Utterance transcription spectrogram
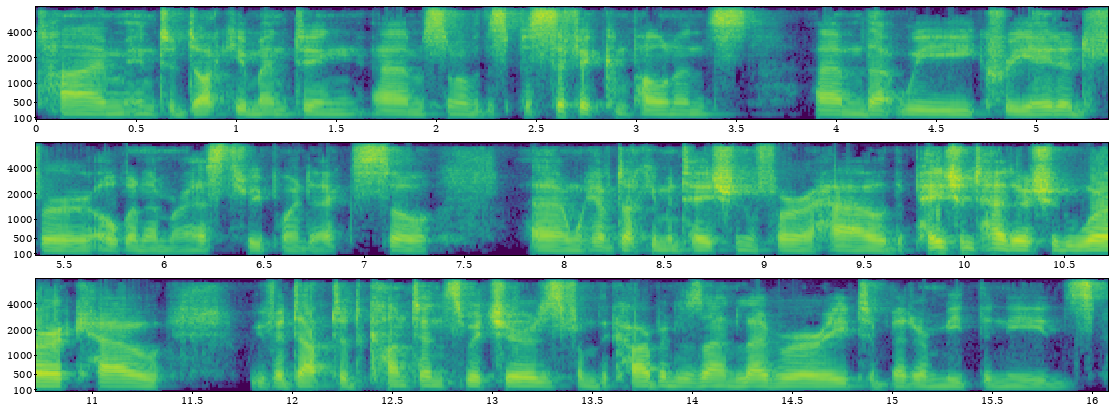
time into documenting um, some of the specific components um, that we created for OpenMRS 3.x. So um, we have documentation for how the patient header should work, how we've adapted content switchers from the Carbon Design library to better meet the needs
